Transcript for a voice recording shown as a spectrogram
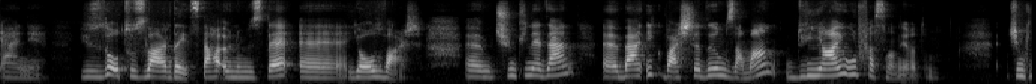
yani yüzde otuzlardayız. Daha önümüzde e, yol var. E, çünkü neden? E, ben ilk başladığım zaman dünyayı Urfa sanıyordum. Çünkü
